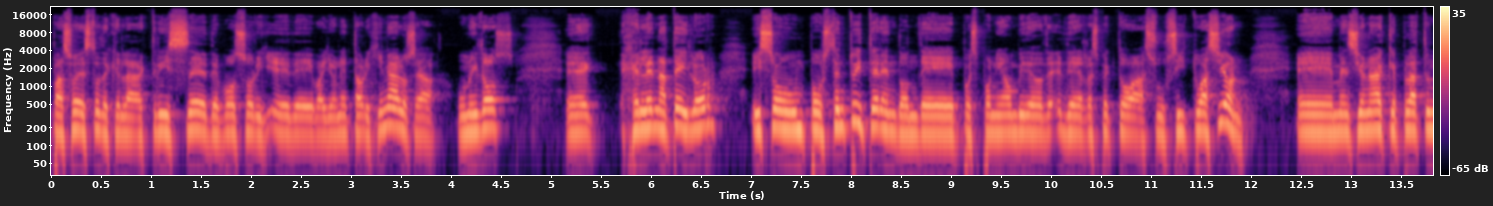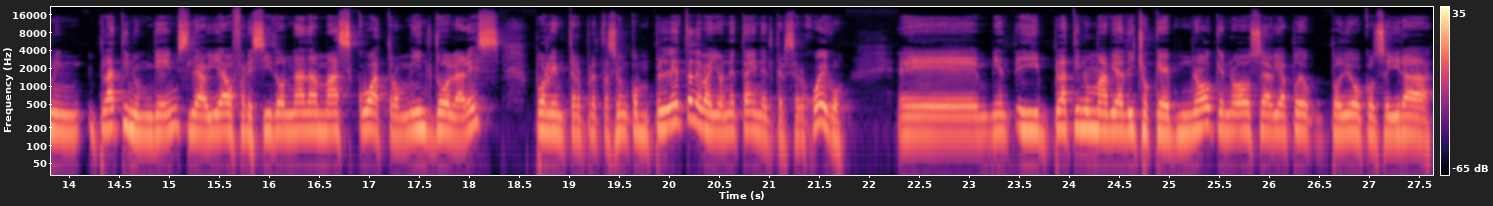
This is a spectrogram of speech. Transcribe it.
pasó esto de que la actriz eh, de voz de Bayonetta original, o sea, 1 y 2, Helena Taylor, hizo un post en Twitter en donde pues ponía un video de respecto a su situación. Eh, mencionaba que Platinum, Platinum, Games le había ofrecido nada más 4 mil dólares por la interpretación completa de Bayonetta en el tercer juego. Eh, y Platinum había dicho que no, que no se había podido conseguir a,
